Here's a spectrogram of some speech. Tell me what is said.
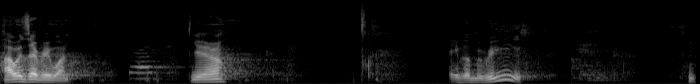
How is everyone? Good. Yeah? Ava Marie.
